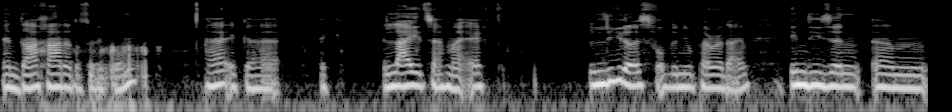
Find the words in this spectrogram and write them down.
En daar gaat het natuurlijk om. ik, uh, ik leid zeg maar echt leaders op de new paradigm in die zin um,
